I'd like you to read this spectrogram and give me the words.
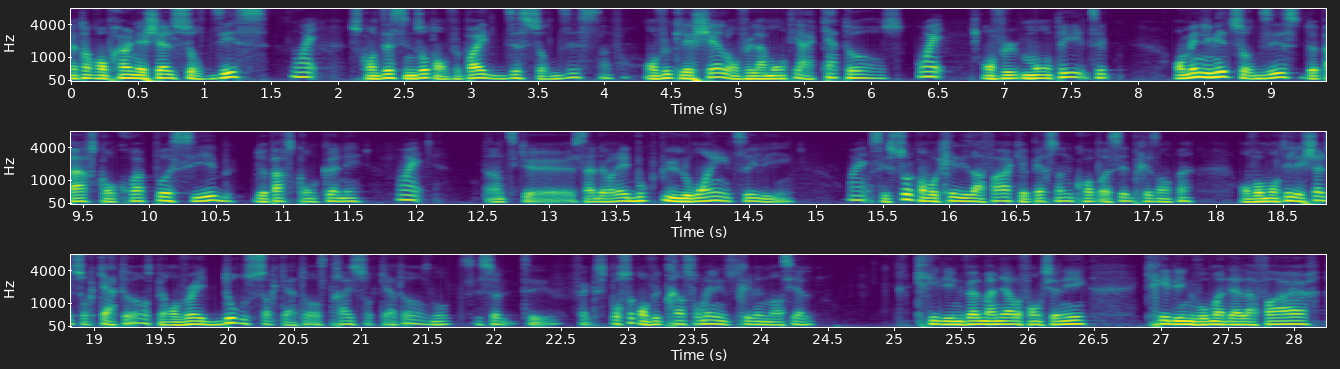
mettons qu'on prend une échelle sur 10. Oui, Ce qu'on dit, c'est nous autres, on veut pas être 10 sur 10, dans le fond. On veut que l'échelle, on veut la monter à 14. oui, On veut monter, on met une limite sur 10 de par ce qu'on croit possible, de par ce qu'on connaît. Tandis que ça devrait être beaucoup plus loin, les... Ouais. C'est sûr qu'on va créer des affaires que personne ne croit possible présentement. On va monter l'échelle sur 14, puis on veut être 12 sur 14, 13 sur 14. nous autres. C'est ça. pour ça qu'on veut transformer l'industrie événementielle. Créer des nouvelles manières de fonctionner, créer des nouveaux modèles d'affaires, faire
